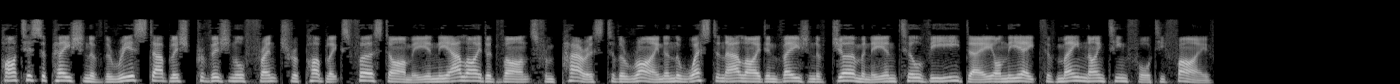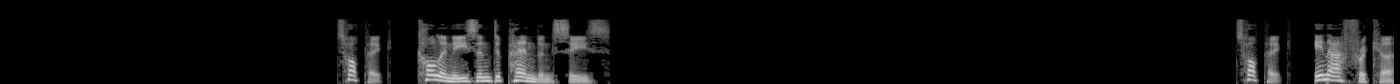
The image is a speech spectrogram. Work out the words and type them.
Participation of the re-established Provisional French Republic's First Army in the Allied advance from Paris to the Rhine and the Western Allied invasion of Germany until VE Day on 8 May 1945. Colonies and dependencies In Africa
